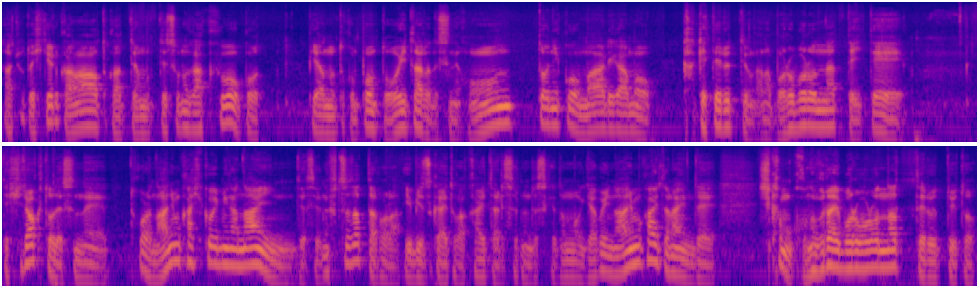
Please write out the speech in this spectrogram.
あちょっと弾けるかなとかって思ってその楽譜をこうピアノのとこにポンと置いたらですね本当にこう周りがもう欠けてるっていうのかなボロボロになっていてで開くとですねところ何も書き込みがないんですよね。普通だったらほら指使いとか書いたりするんですけども逆に何も書いてないんでしかもこのぐらいボロボロになってるっていうと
